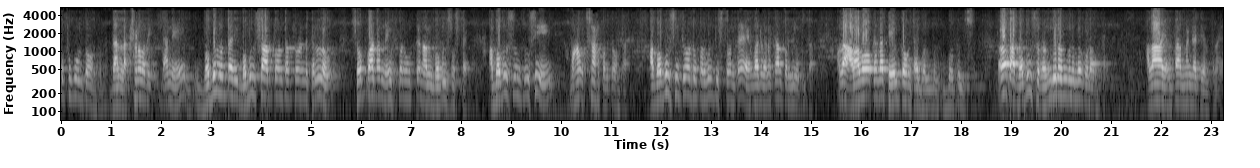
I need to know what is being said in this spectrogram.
కుప్పుకుంటూ ఉంటుంది. దాని లక్షణం అది. దాన్ని బబుల్ ఉంటాయి బబుల్స్ ఆడుతూ ఉంటారు చూడండి పిల్లలు. సోప్ వాటర్ నేర్చుకొని ఉంటే నాలుగు బబుల్స్ వస్తాయి. ఆ బబుల్స్ని చూసి మహా ఉత్సాహపడుతూ ఉంటారు. ఆ బబుల్స్ ఇటువంటి పరుగులు తీస్తూ ఉంటే వాటి వెనకాల పరుగులు ఎత్తుతారు అలా అలవోకగా తేలుతూ ఉంటాయి బల్బులు బబుల్స్. తర్వాత ఆ బబుల్స్ రంగురంగులుగా కూడా ఉంటాయి. అలా ఎంత అందంగా తేలుతున్నాయి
